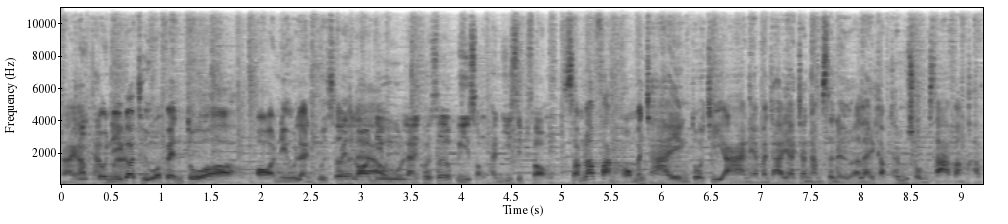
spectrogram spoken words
ใช่ครับมีทำตัวนี้ก็มาถือว่าเป็นตัว All New Land Cruiser เป็นแล้ All ว New Land Cruiser ปี 2022 สำหรับฝั่งของบัญชาเองตัว GR เนี่ยบัญชาอยากจะนำเสนออะไรให้กับท่านผู้ชมทราบบ้างครับ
